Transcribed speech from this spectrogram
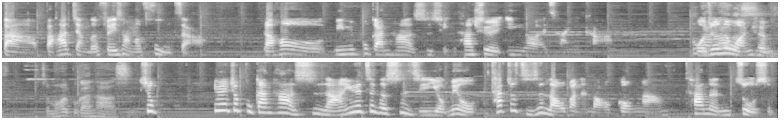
把把它讲得非常的复杂，然后明明不干他的事情，他却硬要来参与卡。我就是完全怎么会不干他的事？就因为就不干他的事啊，因为这个市集有没有，他就只是老板的老公啊，他能做什么？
